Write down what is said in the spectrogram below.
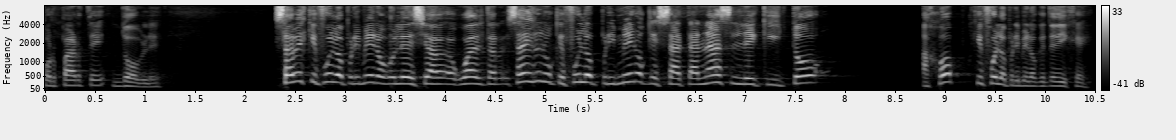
por parte doble. ¿Sabes qué fue lo primero le decía a Walter? ¿Sabes lo que fue lo primero que Satanás le quitó a Job? ¿Qué fue lo primero que te dije?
